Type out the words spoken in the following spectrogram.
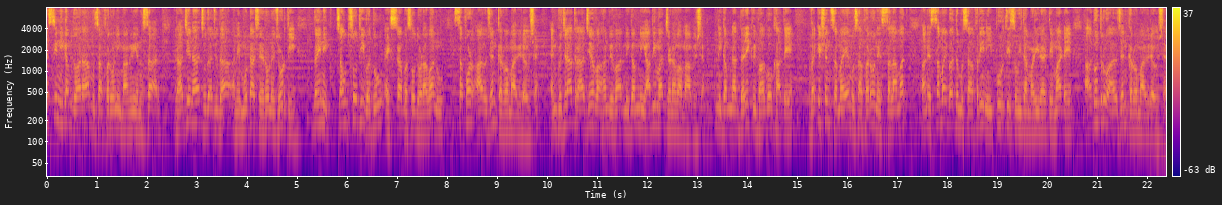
એસટી નિગમ દ્વારા મુસાફરોની માંગણી અનુસાર રાજ્યના જુદા જુદા અને મોટા શહેરોને જોડતી દૈનિક ચૌદસોથી વધુ એક્સ્ટ્રા બસો દોડાવવાનું સફળ આયોજન કરવામાં આવી રહ્યું છે. એમ ગુજરાત રાજ્ય વાહન વ્યવહાર નિગમની યાદીમાં જણાવવામાં આવ્યું છે. નિગમના દરેક વિભાગો ખાતે વેકેશન સમયે મુસાફરોને સલામત અને સમયબદ્ધ મુસાફરીની પૂરતી સુવિધા મળી રહે તે માટે આગોતરું આયોજન કરવામાં આવી રહ્યું છે.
